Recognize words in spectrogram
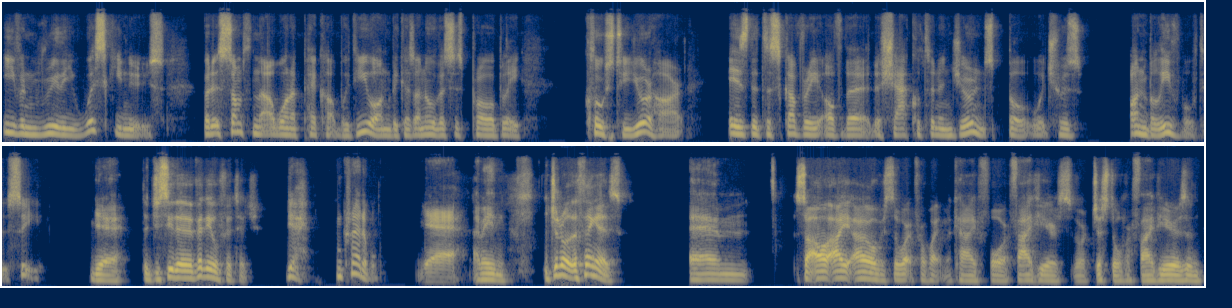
even really whiskey news, but it's something that I want to pick up with you on because I know this is probably close to your heart. Is the discovery of the the Shackleton Endurance boat, which was unbelievable to see. Yeah. Did you see the video footage? Yeah, incredible. Yeah. I mean, do you know what the thing is? Um, so I, I obviously worked for Whyte Mackay for five years or just over five years. And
